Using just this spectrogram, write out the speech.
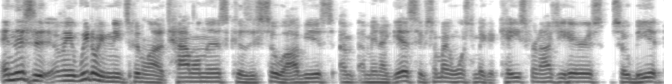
and this is, I mean, we don't even need to spend a lot of time on this because it's so obvious. I, I, mean, I guess if somebody wants to make a case for Najee Harris, so be it.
